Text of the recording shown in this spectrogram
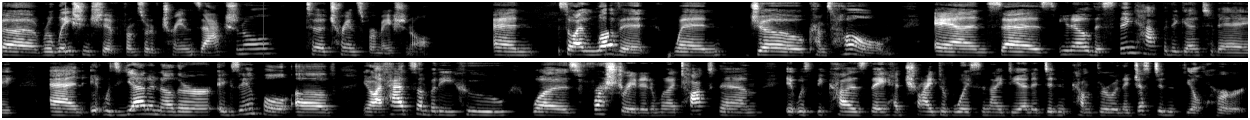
the relationship from sort of transactional to transformational. And so I love it when Joe comes home and says, you know, this thing happened again today. And it was yet another example of, you know, I had somebody who was frustrated. And when I talked to them, it was because they had tried to voice an idea and it didn't come through and they just didn't feel heard.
